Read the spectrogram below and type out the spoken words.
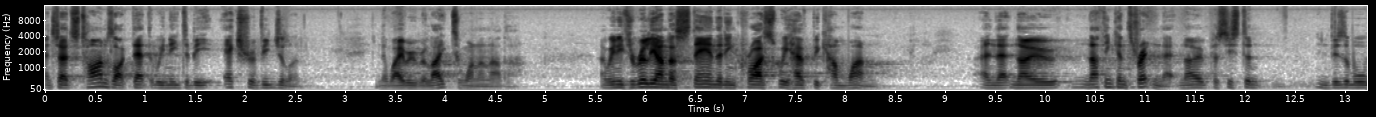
And so it's times like that that we need to be extra vigilant in the way we relate to one another. And we need to really understand that in Christ we have become one. And that no, nothing can threaten that. No persistent, invisible,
